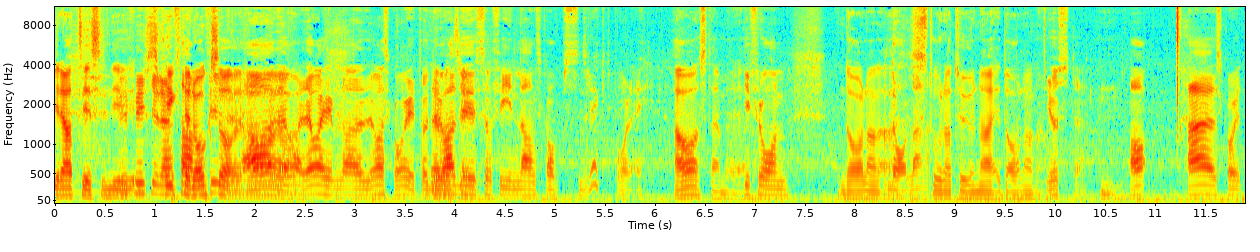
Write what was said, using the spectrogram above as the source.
Grattis, ni Du fick, ju det också. samtidigt. Ja, det, var, det var himla det var skojigt och Det du hade ju så fin landskapsdräkt på dig. Ja, stämmer det. Ifrån Dalarna, Dalarna. Stora Tuna i Dalarna. Just det. Mm. Ja, här är skojigt.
